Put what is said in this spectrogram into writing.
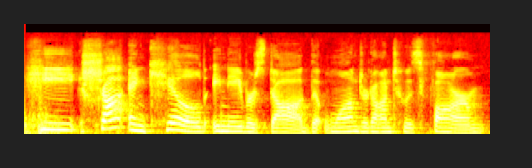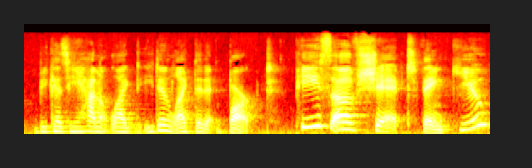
He shot and killed a neighbor's dog that wandered onto his farm because he hadn't liked he didn't like that it barked. Piece of shit. Thank you.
